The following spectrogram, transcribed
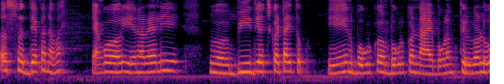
ಅದು ಸದ್ಯಕ್ಕನವ ಹೆಂಗೋ ಏನಾರ ಅಲ್ಲಿ ಬೀದಿ ಹಚ್ಕಟ್ಟಾಯ್ತು. ಏನು ಬೊಗಳ್ಕೊಂಡು ಬೊಗಳ್ಕೊಂಡು ನಾಯಿ ಬೊಗಳಂಗೆ ತಿರ್ಗಳು?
